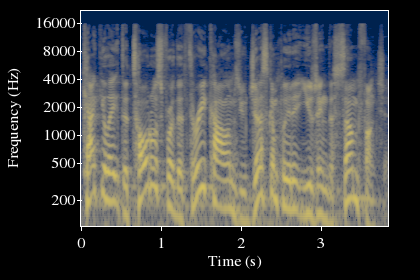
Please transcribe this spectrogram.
Calculate the totals for the three columns you just completed using the sum function.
